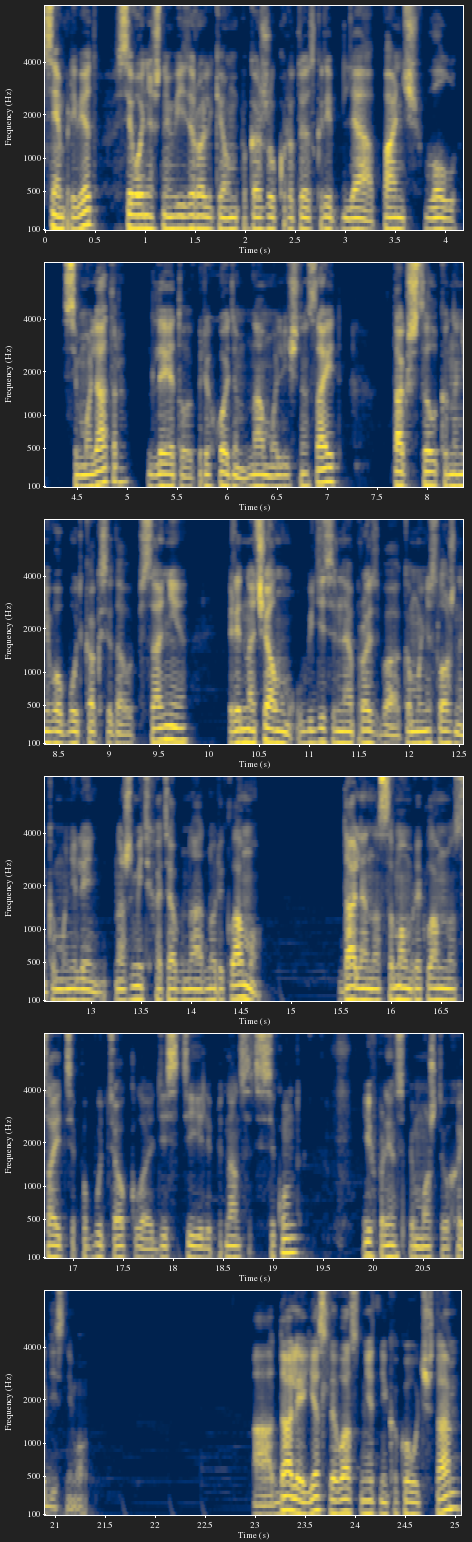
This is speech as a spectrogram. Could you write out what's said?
Всем привет! В сегодняшнем видеоролике я вам покажу крутой скрипт для Punch Wall Simulator. Для этого переходим на мой личный сайт. Также ссылка на него будет, как всегда, в описании. Перед началом убедительная просьба, кому не сложно, кому не лень, нажмите хотя бы на одну рекламу. Далее на самом рекламном сайте побудьте около 10 или 15 секунд. И в принципе можете выходить с него. А далее, если у вас нет никакого чита,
